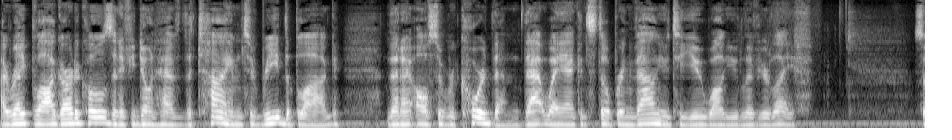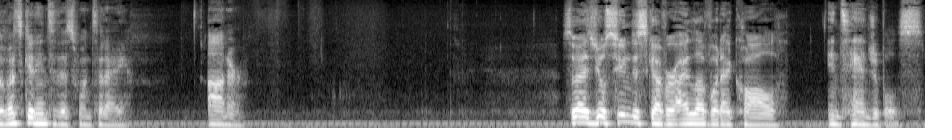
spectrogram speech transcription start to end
I write blog articles, and if you don't have the time to read the blog, then I also record them. That way, I can still bring value to you while you live your life. So let's get into this one today honor. So, as you'll soon discover, I love what I call intangibles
